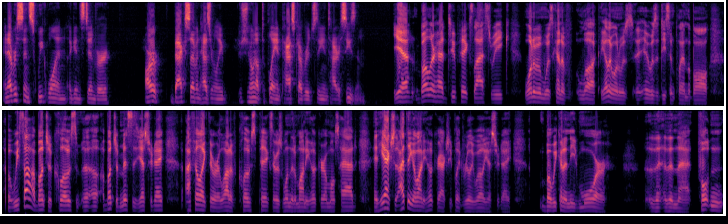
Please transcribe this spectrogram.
And ever since week one against Denver, our back seven hasn't really shown up to play in pass coverage the entire season. Yeah, Butler had two picks last week. One of them was kind of luck. The other one was it was a decent play on the ball. Uh, we saw a bunch of close, uh, a bunch of misses yesterday. I feel like there were a lot of close picks. There was one that Amani Hooker almost had, and he actually, I think Amani Hooker actually played really well yesterday. But we kind of need more than, that. Fulton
